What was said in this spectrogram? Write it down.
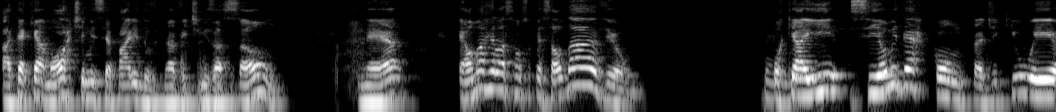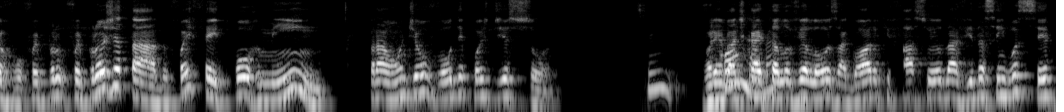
até que a morte me separe do- da vitimização, né, é uma relação super saudável. Sim. Porque aí, se eu me der conta de que o erro foi, pro- foi projetado, foi feito por mim, para onde eu vou depois disso? Sim. Vou lembrar de Como, né? Caetano Veloso agora, o que faço eu da vida sem você?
